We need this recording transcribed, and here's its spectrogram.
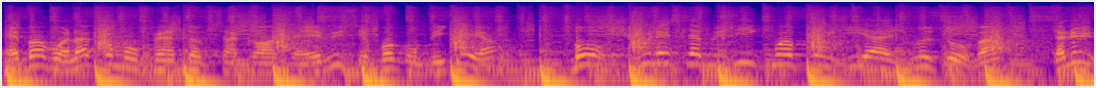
Et ben voilà comment on fait un top 50. Vous avez vu, c'est pas compliqué, hein. Bon, je vous laisse la musique, moi faut que j'y aille, je me sauve, hein. Salut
